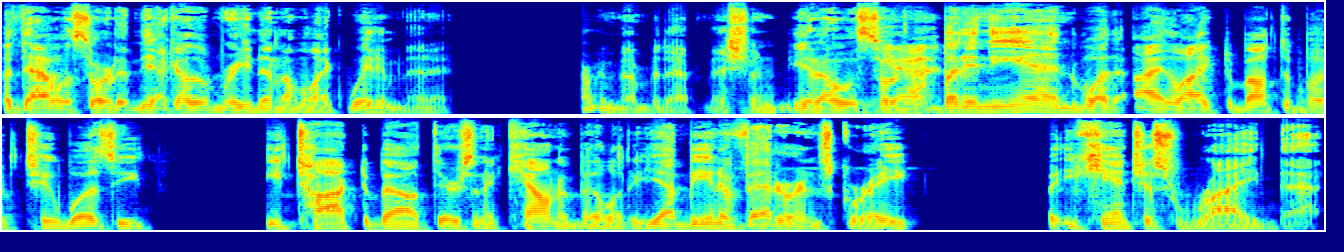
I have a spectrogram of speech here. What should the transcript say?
but that was sort of yeah. I'm reading, I'm like, wait a minute, I remember that mission. You know, sort Yeah. of. But in the end, what I liked about the book too was he he talked about there's an accountability. Yeah, being a veteran's great, but you can't just ride that.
